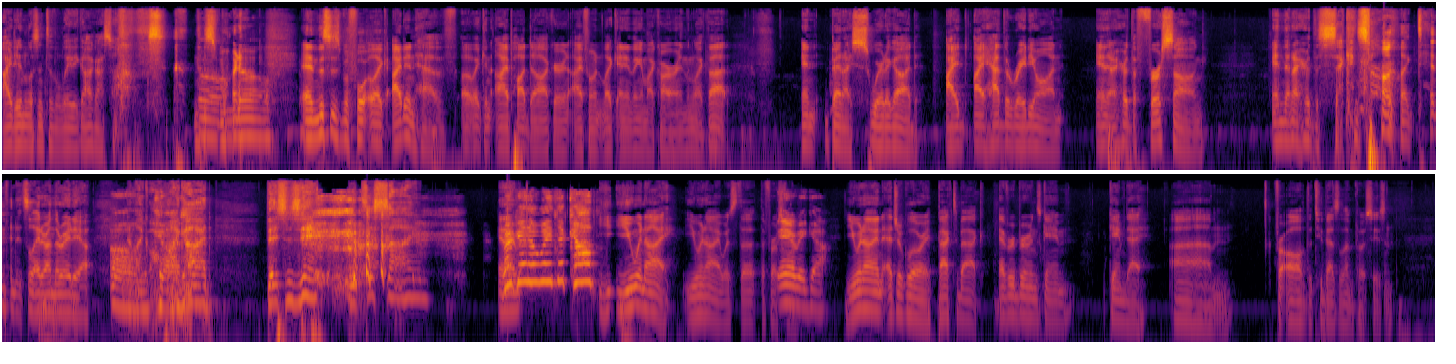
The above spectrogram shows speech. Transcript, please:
I didn't listen to the Lady Gaga songs this Oh, morning. no. And this is before, like, I didn't have uh, like an iPod dock or an iPhone, like anything in my car or anything like that. And Ben, I swear to God, I I had the radio on, and I heard the first song, and then I heard the second song like ten minutes later on the radio. Oh, and I'm like, oh my God. God, this is it. It's a sign. And We're I, gonna win the cup. you, you and I, you and I was the the first. There one. we go. You and I in Edge of Glory, back to back, every Bruins game, game day, um, for all of the 2011 postseason.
